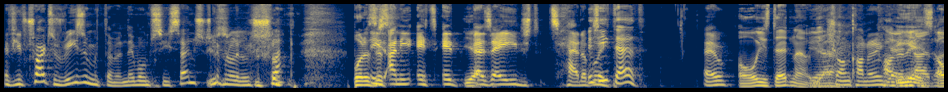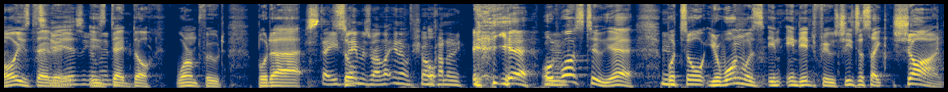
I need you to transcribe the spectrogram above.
if you've tried to reason with them and they won't see sense, just give them a little slap." But is this, and he, it's it Yeah. has aged terribly. Is he dead? Oh, oh, he's dead now. Yeah. Sean Connery. Connery. He Yeah. is. oh, he's dead. two years ago, he's maybe? dead duck. Worm food. But uh Stage so- name as well, like, you know, Sean Connery. yeah. Oh, it was too. Yeah. But so your one was in, in the interview. She's just like, Sean,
